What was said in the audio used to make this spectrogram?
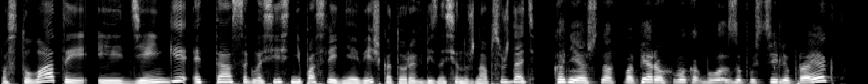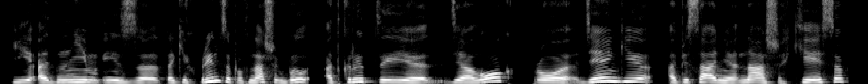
постулаты, и деньги – это, согласись, не последняя вещь, которую в бизнесе нужно обсуждать. Конечно. Во-первых, мы как бы запустили проект, и одним из э, таких принципов наших был открытый диалог про деньги, описание наших кейсов,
